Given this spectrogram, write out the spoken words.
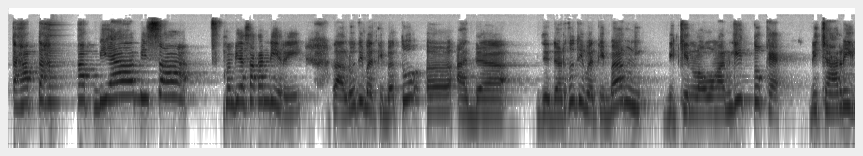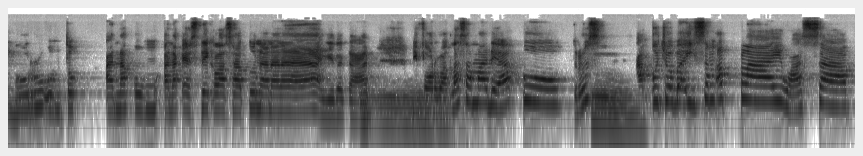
tahap-tahap dia bisa membiasakan diri. Lalu tiba-tiba tuh eh, ada Jedar tuh tiba-tiba bikin lowongan gitu kayak dicari guru untuk anak um, anak SD kelas 1 nah, nah, nah, nah, gitu kan. Hmm. Di forward lah sama adek aku. Terus Hmm. aku coba iseng apply WhatsApp.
